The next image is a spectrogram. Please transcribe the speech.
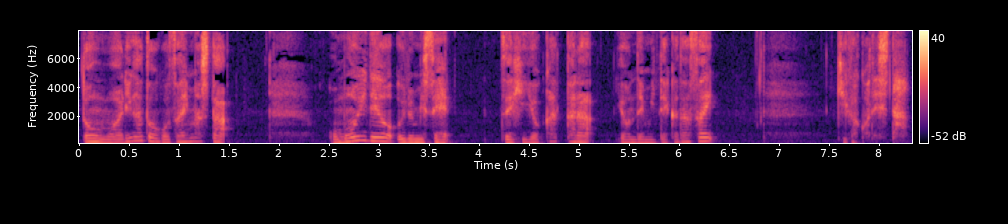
どうもありがとうございました。思い出を売る店ぜひよかったら読んでみてください。きがこでした。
